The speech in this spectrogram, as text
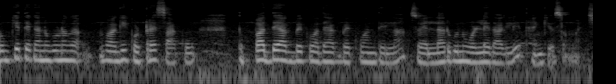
ಯೋಗ್ಯತೆಗೆ ಅನುಗುಣವಾಗಿ ಕೊಟ್ಟರೆ ಸಾಕು. ತುಪ್ಪದ್ದೇ ಆಗಬೇಕು, ಅದೇ ಆಗಬೇಕು ಅಂತಿಲ್ಲ. ಸೊ ಎಲ್ಲರಿಗೂ ಒಳ್ಳೆಯದಾಗಲಿ ಥ್ಯಾಂಕ್ ಯು ಸೊ ಮಚ್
